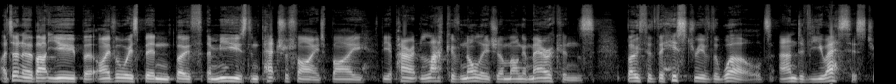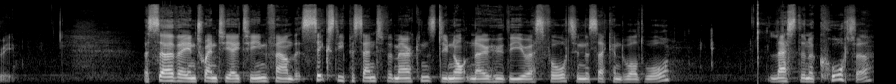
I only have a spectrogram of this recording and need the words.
I don't know about you, but I've always been both amused and petrified by the apparent lack of knowledge among Americans, both of the history of the world and of US history. A survey in 2018 found that 60% of Americans do not know who the US fought in the Second World War. Less than a quarter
